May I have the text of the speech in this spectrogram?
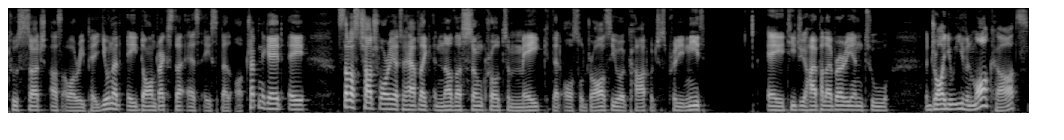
to search as our repair unit, a Dawn Dragster as a spell or trap negate, a Stardust Charge Warrior to have like another Synchro to make that also draws you a card, which is pretty neat, a TG Hyper Librarian to draw you even more cards,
